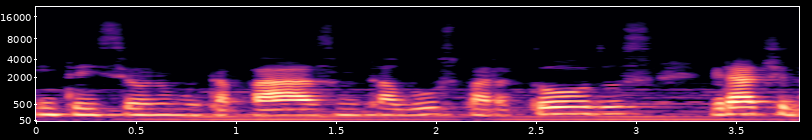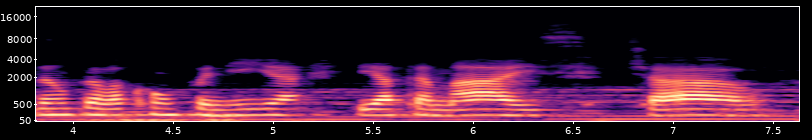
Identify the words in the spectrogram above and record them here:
Intenciono muita paz, muita luz para todos. Gratidão pela companhia e até mais. Tchau!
